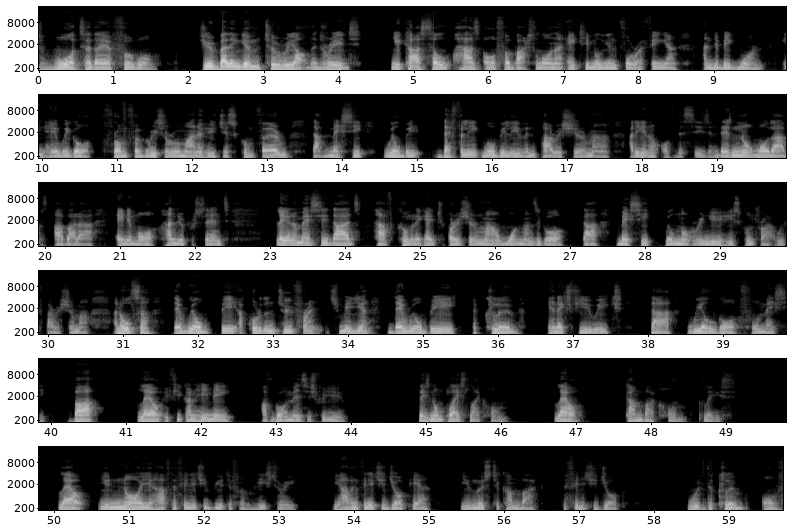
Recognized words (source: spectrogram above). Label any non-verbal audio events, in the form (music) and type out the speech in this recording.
A day of football. Jude Bellingham to Real Madrid. Newcastle has offered Barcelona 80 million for Raphinha and the big one. And here we go from Fabrizio Romano who just confirmed that Messi will be definitely will be leaving Paris Germain at the end of the season. There's no more doubts about that anymore. 100%. Lionel Messi dads have communicated to Paris Germain one month ago that Messi will not renew his contract with Paris Saint-Germain. And also, there will be, according to French media, there will be a club in the next few weeks that will go for Messi. But, Leo, if you can hear me, I've got a message for you. There's no place like home. Leo, come back home, please. Leo, you know you have to finish your beautiful (laughs) history. You haven't finished your job here. You must to come back to finish your job with the club of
